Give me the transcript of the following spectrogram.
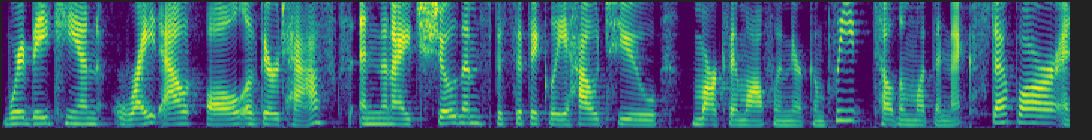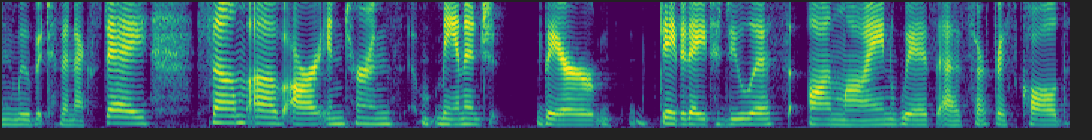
where they can write out all of their tasks and then I show them specifically how to mark them off when they're complete, tell them what the next step are and move it to the next day. Some of our interns manage their day-to-day to-do lists online with a surface called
